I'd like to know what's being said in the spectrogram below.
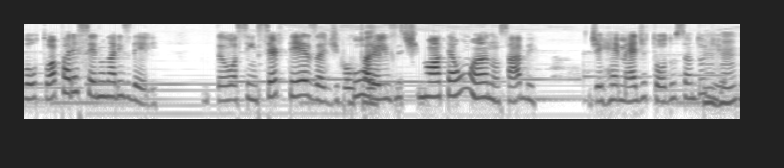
voltou a aparecer no nariz dele. Então, assim, certeza de Voltou cura, eles estimam até um ano, sabe? De remédio todo santo uhum. dia.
